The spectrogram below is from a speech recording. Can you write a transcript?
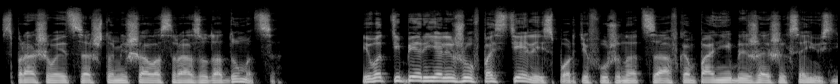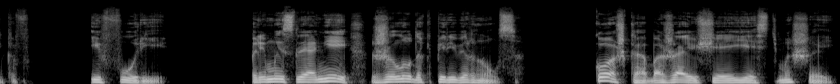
Спрашивается, что мешало сразу додуматься. И вот теперь я лежу в постели, испортив ужин отца в компании ближайших союзников. И фурии. При мысли о ней желудок перевернулся. Кошка, обожающая есть мышей.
